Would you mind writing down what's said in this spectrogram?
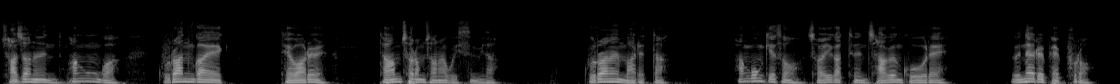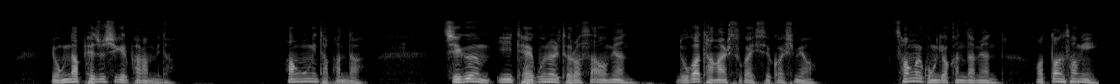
좌전은 황공과 굴환과의 대화를 다음처럼 전하고 있습니다. 굴환은 말했다. 황공께서 저희 같은 작은 고을에 은혜를 베풀어 용납해 주시길 바랍니다. 황공이 답한다. 지금 이 대군을 들어 싸우면 누가 당할 수가 있을 것이며 성을 공격한다면 어떤 성이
